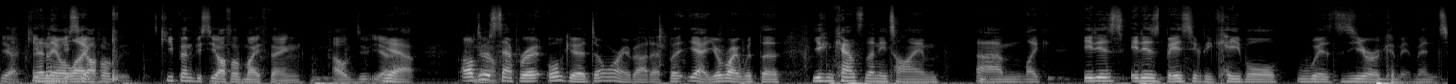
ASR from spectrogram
Yeah, keep then they were NBC like- off of keep NBC off of my thing. I'll do yeah. Yeah. I'll do No. it separate. All good. Don't worry about it. But yeah, you're right with the you can cancel anytime. Um, like it is it is basically cable with zero commitment.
